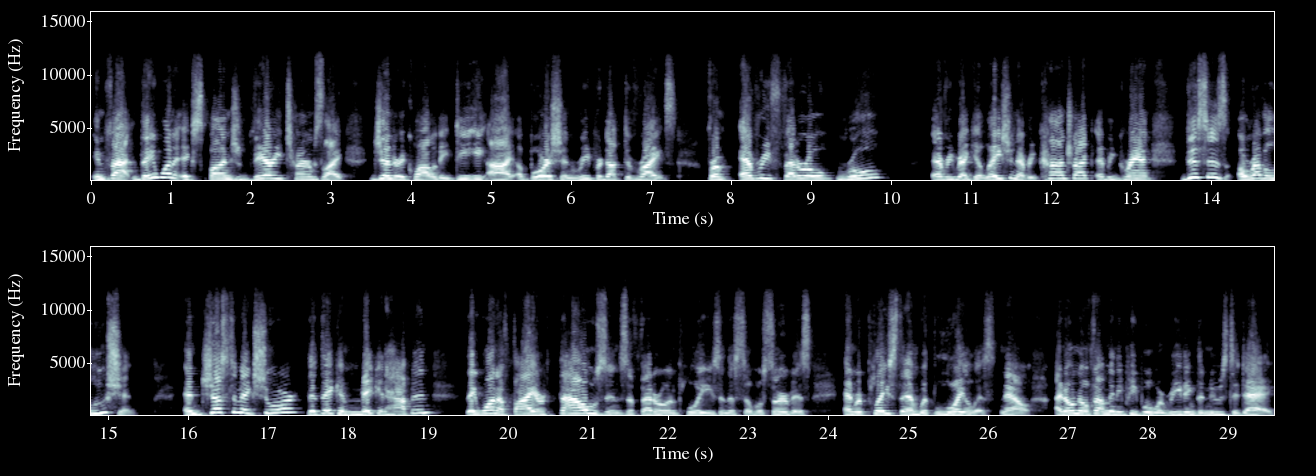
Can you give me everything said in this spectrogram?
In fact, they want to expunge very terms like gender equality, DEI, abortion, reproductive rights from every federal rule, every regulation, every contract, every grant. This is a revolution. And just to make sure that they can make it happen, they want to fire thousands of federal employees in the civil service and replace them with loyalists. Now, I don't know how many people were reading the news today,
